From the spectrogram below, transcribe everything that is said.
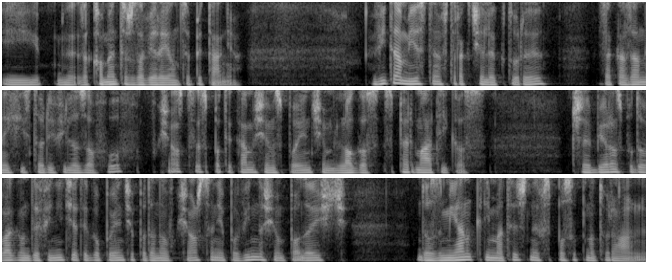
i komentarz zawierający pytania. Witam, jestem w trakcie lektury zakazanej historii filozofów. W książce spotykamy się z pojęciem logos spermatikos. Czy biorąc pod uwagę definicję tego pojęcia podaną w książce, nie powinno się podejść do zmian klimatycznych w sposób naturalny.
